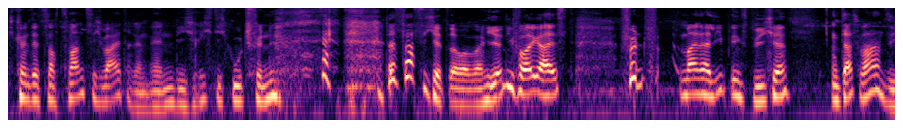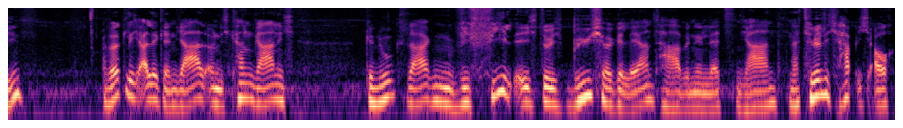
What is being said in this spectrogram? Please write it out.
Ich könnte jetzt noch 20 weitere nennen, die ich richtig gut finde. das lasse ich jetzt aber mal hier. Die Folge heißt fünf meiner Lieblingsbücher. Und das waren sie. Wirklich alle genial. Und ich kann gar nicht genug sagen, wie viel ich durch Bücher gelernt habe in den letzten Jahren. Natürlich habe ich auch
